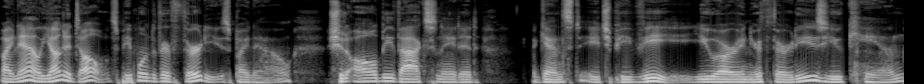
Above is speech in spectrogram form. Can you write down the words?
by now, young adults, people into their 30s by now, should all be vaccinated against HPV. You are in your 30s, you can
